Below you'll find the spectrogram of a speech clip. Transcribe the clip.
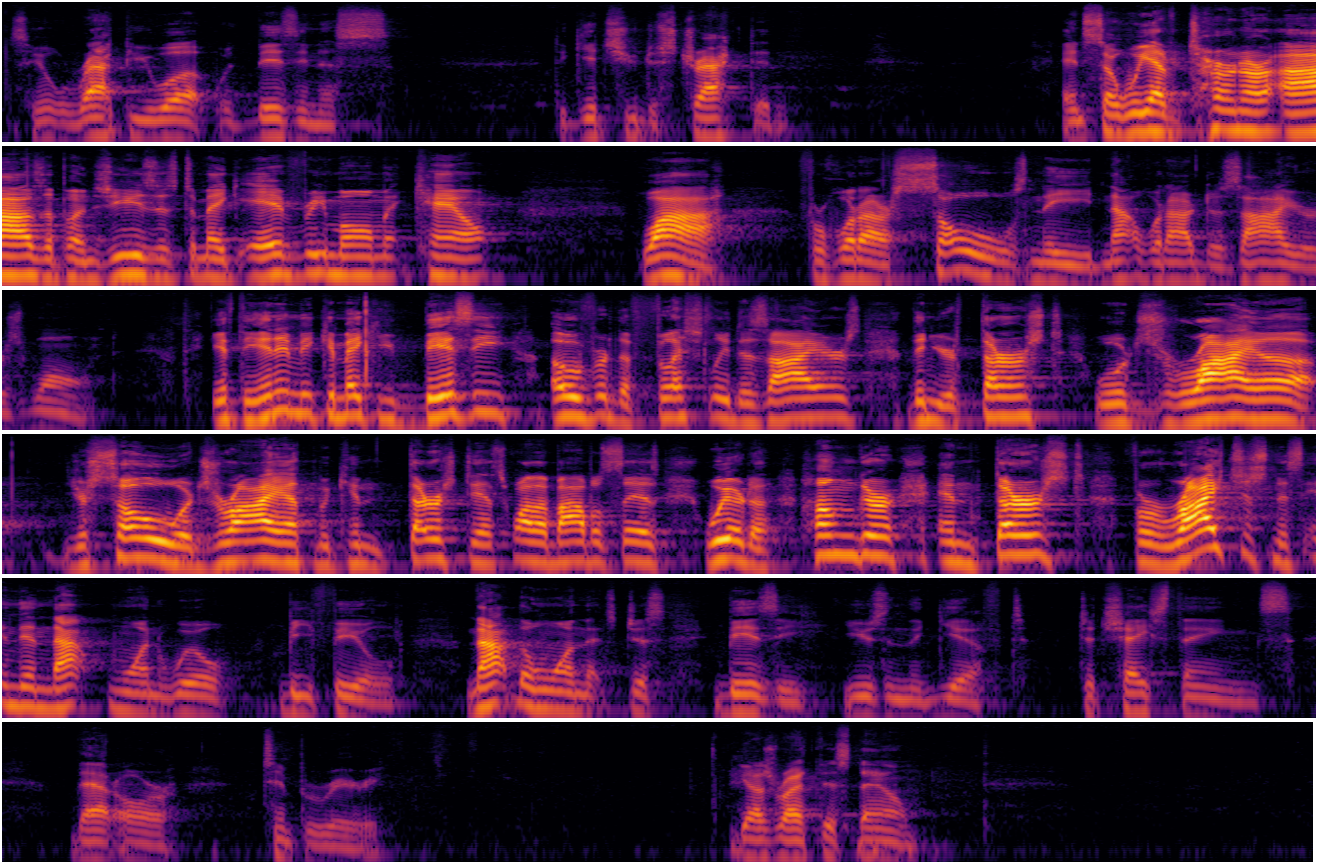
So he'll wrap you up with busyness to get you distracted. And so we have to turn our eyes upon Jesus to make every moment count. Why? For what our souls need, not what our desires want. If the enemy can make you busy over the fleshly desires, then your thirst will dry up. Your soul will dry up and become thirsty. That's why the Bible says we are to hunger and thirst for righteousness, and then that one will be filled. Not the one that's just busy using the gift to chase things that are temporary. You guys write this down.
